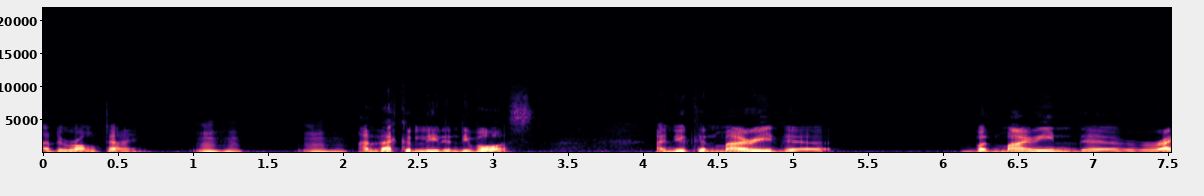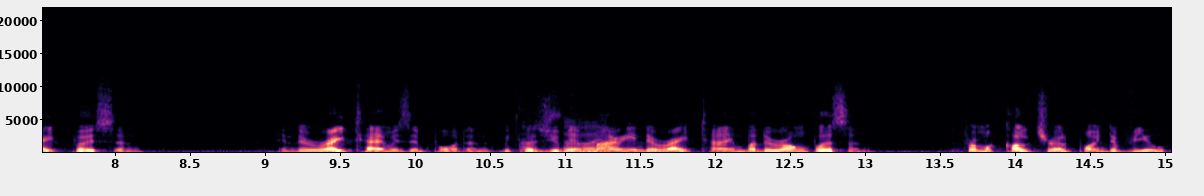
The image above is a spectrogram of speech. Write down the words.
at the wrong time, mm-hmm. Mm-hmm. and that could lead in divorce. And you can marry the, but marrying the right person in the right time is important because you may marry in the right time but the wrong person from a cultural point of view.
